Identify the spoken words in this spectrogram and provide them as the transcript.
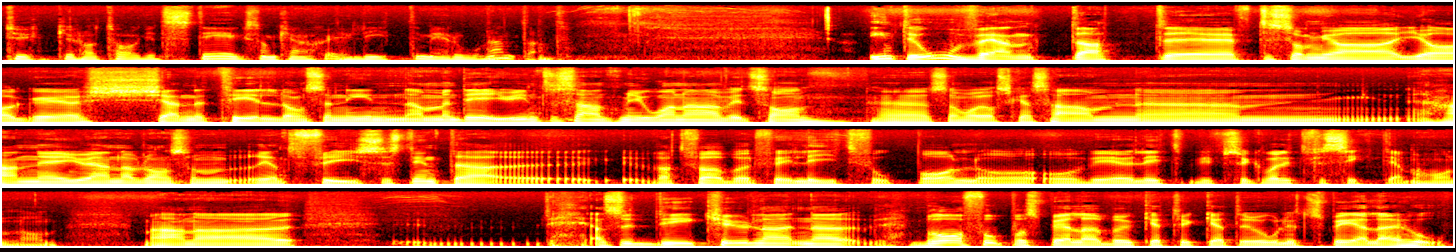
tycker har tagit steg som kanske är lite mer oväntat? Inte oväntat Eh, eftersom jag, jag eh, känner till dem sen innan. Men det är ju intressant med Johan Arvidsson eh, som var i Oskarshamn. Han är ju en av de som rent fysiskt inte har varit förberedd för elitfotboll. Och, och vi, är lite, vi försöker vara lite försiktiga med honom. Men han har... Alltså det är kul när, när bra fotbollsspelare brukar tycka att det är roligt att spela ihop.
